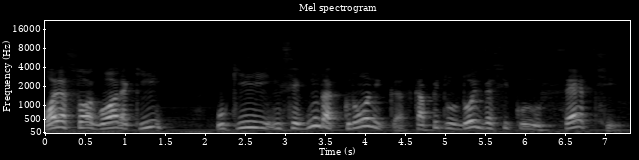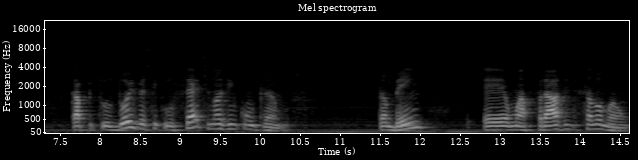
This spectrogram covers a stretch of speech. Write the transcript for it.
Olha só agora aqui o que em 2 Crônicas, capítulo 2, versículo 7, capítulo 2, versículo 7, nós encontramos também é, uma frase de Salomão:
